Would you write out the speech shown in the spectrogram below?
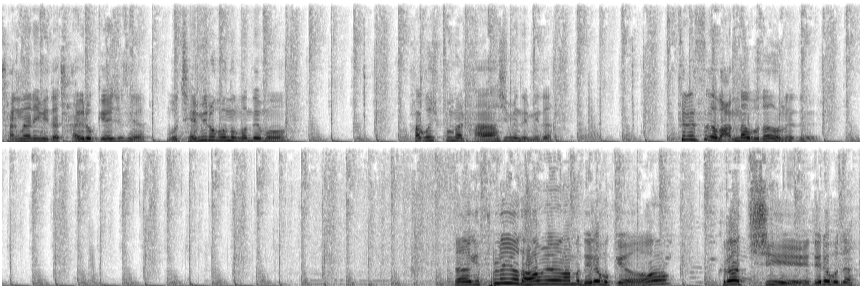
장난입니다. 자유롭게 해주세요. 뭐 재미로 보는 건데 뭐 하고 싶은 말 다 하시면 됩니다. 스트레스가 많나 보다 너네들. 자 여기 플레이어 나오면 한번 내려볼게요. 그렇지 내려보자.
